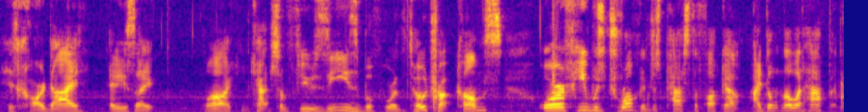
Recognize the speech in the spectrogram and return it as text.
his car died and he's like, well, I can catch some few Z's before the tow truck comes, or if he was drunk and just passed the fuck out. I don't know what happened.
